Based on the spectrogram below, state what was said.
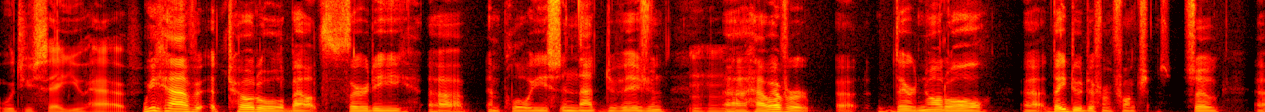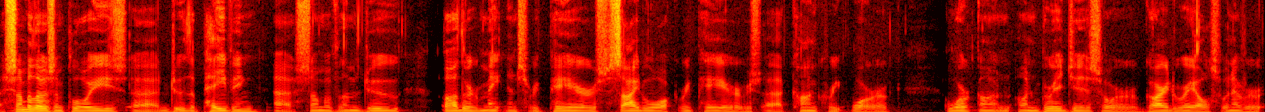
would you say you have? We have a total about 30 uh, employees in that division. Mm -hmm. uh, however, uh, they're not all, uh, they do different functions. So uh, some of those employees uh, do the paving, uh, some of them do other maintenance repairs, sidewalk repairs, uh, concrete work, work on, on bridges or guardrails whenever,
